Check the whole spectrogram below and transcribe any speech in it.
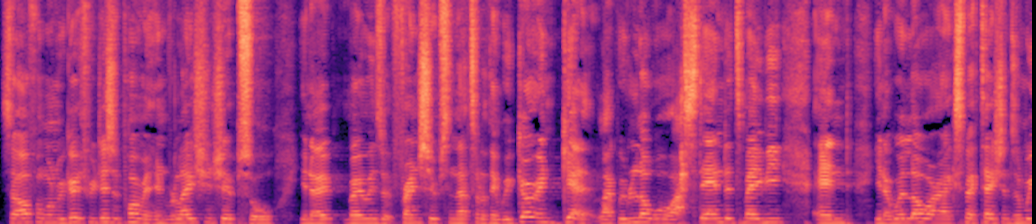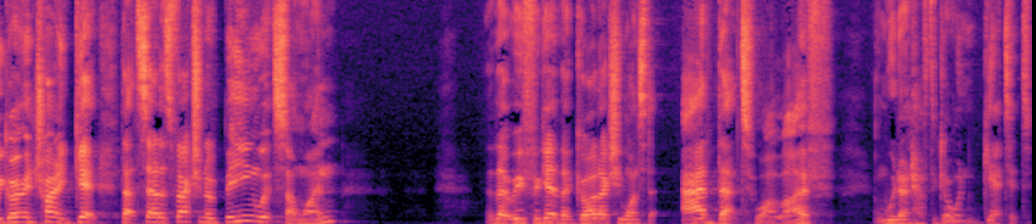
So often when we go through disappointment in relationships or, you know, moments of friendships and that sort of thing, we go and get it. Like we lower our standards maybe and, you know, we lower our expectations and we go and try and get that satisfaction of being with someone that we forget that God actually wants to add that to our life and we don't have to go and get it.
